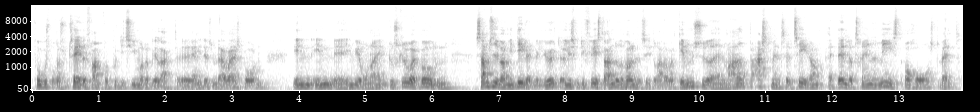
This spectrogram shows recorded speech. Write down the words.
fokus på resultatet frem for på de timer, der bliver lagt øh, ja. i det, som der var i sporten, inden, inden, øh, inden vi runder af. Du skriver i bogen, samtidig var min del af et miljø, der ligesom de fleste andre udholdenhedsidrætter var gennemsyret af en meget barsk mentalitet om, at den, der trænede mest og hårdest, vandt.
